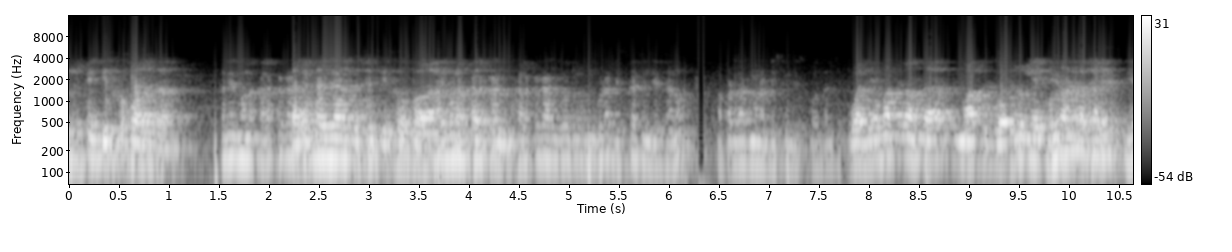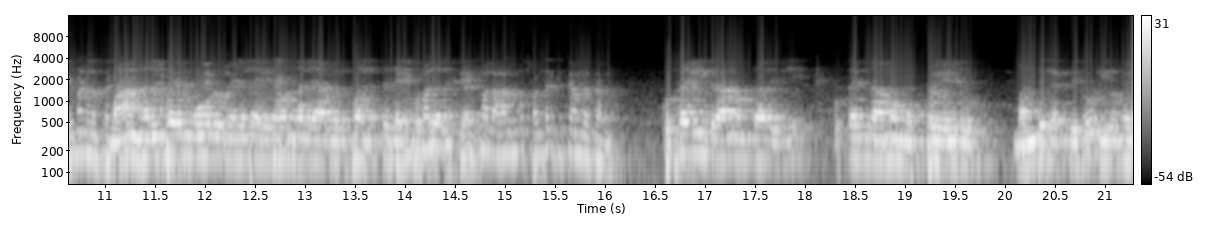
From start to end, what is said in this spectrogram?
దృష్టికి తీసుకుపోవాలి సార్ కానీ మన కలెక్టర్ కలెక్టర్ గారు గారి దృష్టికి తీసుకుపోవాలి మన కలెక్టర్ కలెక్టర్ గారి గురించి కూడా డిస్కషన్ చేశాను అప్పటిదాకా మనం డిసిషన్ తీసుకోవద్దని చెప్పారు వాళ్ళు ఏమంటున్నారు సార్ మాకు గొర్రెలు లేకుండా? మా నలభై మూడు వేల ఐదు వందల యాభై రూపాయలు ఇస్తే ఆల్మోస్ట్ అందరికి ఇచ్చాం కదా సార్ కుసైలి గ్రామం సార్ ఇది. కుసైలి గ్రామం ముప్పై ఏడు మంది కట్టిరు ఇరవై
